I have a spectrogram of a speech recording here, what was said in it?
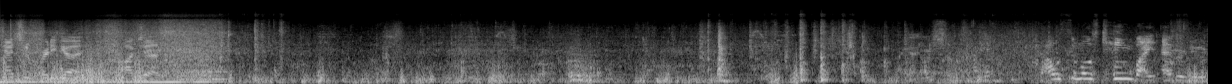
Catching it pretty good. Watch this. That was the most king bite ever, dude.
